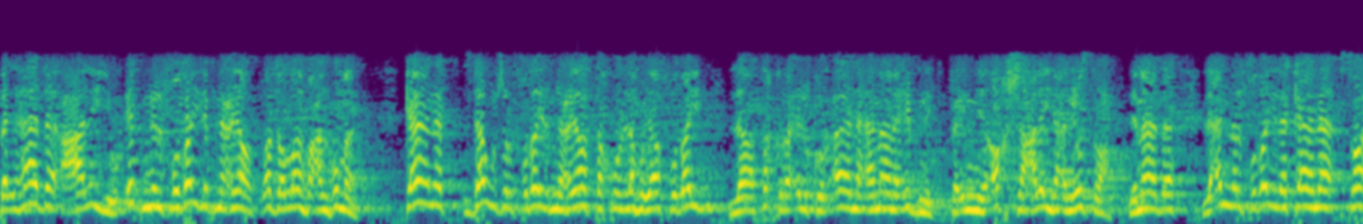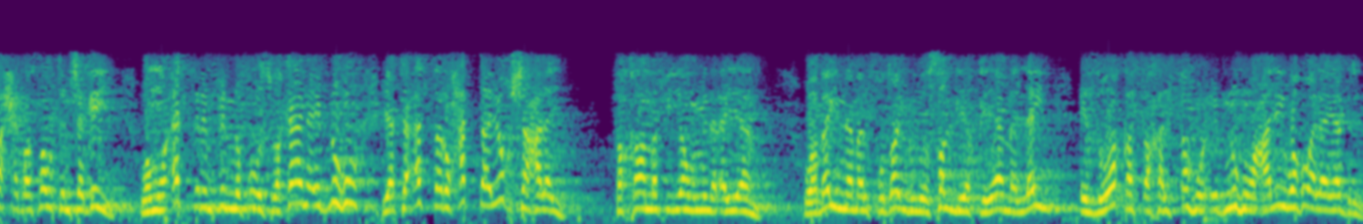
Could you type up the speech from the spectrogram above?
بل هذا علي ابن الفضيل بن عياض رضي الله عنهما. كانت زوج الفضيل بن عياض تقول له يا فضيل لا تقرأ القرآن أمام ابنك فإني أخشى عليه أن يسرع. لماذا؟ لأن الفضيل كان صاحب صوت شجي. ومؤثر في النفوس وكان ابنه يتأثر حتى يخشى عليه. فقام في يوم من الأيام وبينما الفضيل يصلي قيام الليل إذ وقف خلفه ابنه علي وهو لا يدري.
